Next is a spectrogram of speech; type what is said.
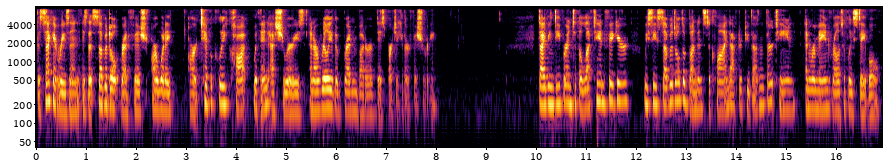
The second reason is that subadult redfish are what a, are typically caught within estuaries and are really the bread and butter of this particular fishery. Diving deeper into the left-hand figure, we see subadult abundance declined after 2013 and remained relatively stable,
